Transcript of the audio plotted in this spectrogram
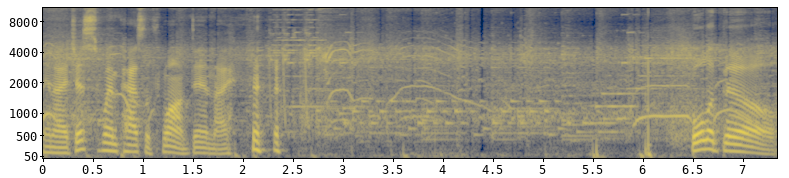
And I just went past the thwomp, didn't I? Bullet Bill!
